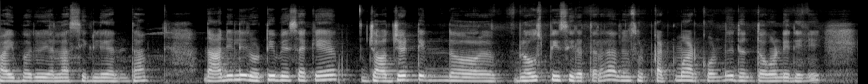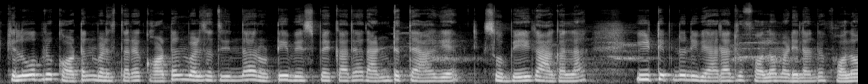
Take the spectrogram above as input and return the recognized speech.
ಫೈಬರು ಎಲ್ಲ ಸಿಗಲಿ ಅಂತ. ನಾನಿಲ್ಲಿ ರೊಟ್ಟಿ ಬೇಯಿಸೋಕ್ಕೆ ಜಾರ್ಜೆಟ್ಟಿಂದು ಬ್ಲೌಸ್ ಪೀಸ್ ಇರುತ್ತಲ್ಲ ಅದನ್ನು ಸ್ವಲ್ಪ ಕಟ್ ಮಾಡಿಕೊಂಡು ಇದನ್ನು ತೊಗೊಂಡಿದ್ದೀನಿ. ಕೆಲವೊಬ್ಬರು ಕಾಟನ್ ಬಳಸ್ತಾರೆ. ಕಾಟನ್ ಬಳಸೋದ್ರಿಂದ ರೊಟ್ಟಿ ಬೇಯಿಸ್ಬೇಕಾದ್ರೆ ಅದು ಅಂಟುತ್ತೆ ಹಾಗೆ. ಸೊ ಬೇಗ ಆಗಲ್ಲ. ಈ ಟಿಪ್ನು ನೀವು ಯಾರಾದರೂ ಫಾಲೋ ಮಾಡಿಲ್ಲ ಅಂದರೆ ಫಾಲೋ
